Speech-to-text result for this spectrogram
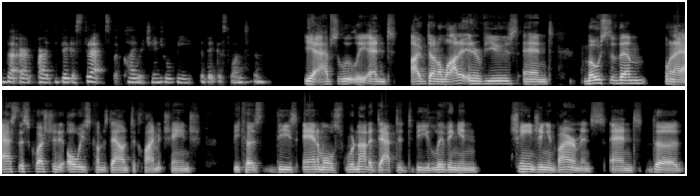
that are, are the biggest threats, but climate change will be the biggest one to them. Yeah, absolutely. And I've done a lot of interviews, and most of them when I ask this question, it always comes down to climate change because these animals were not adapted to be living in changing environments and the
